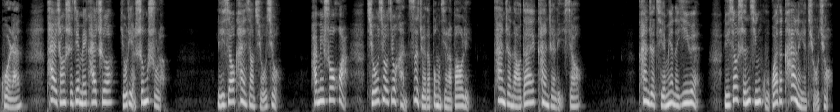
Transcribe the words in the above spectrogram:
果然，太长时间没开车，有点生疏了。李潇看向球球。还没说话，球球就很自觉地蹦进了包里，探着脑袋看着李潇，看着前面的医院。李潇神情古怪地看了眼球球，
